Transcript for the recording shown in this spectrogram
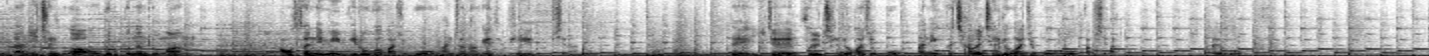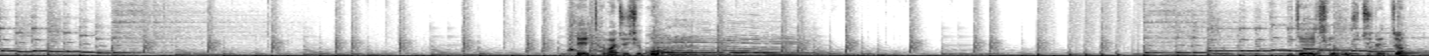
일단 이 친구가 어그로 끄는 동안 마우사님이 위로 가가지고 안전하게 대피합시다. 네, 이제 불 챙겨가지고 아니 그 창을 챙겨가지고 갑시다. 아이고. 네, 잡아주시고 이제 친구 구출했죠.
